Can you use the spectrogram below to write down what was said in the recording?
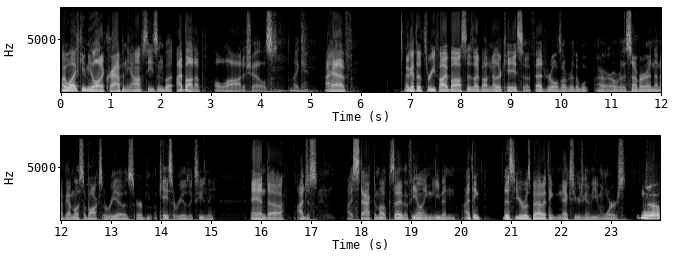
my wife gave me a lot of crap in the off season, but I bought up a lot of shells. Like I have." I got the three five bosses. I bought another case of Federals over the or over the summer, and then I've got most of a box of Rios or a case of Rios, excuse me. And uh, I just I stacked them up because I have a feeling even I think this year was bad. I think next year is going to be even worse. Yeah.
